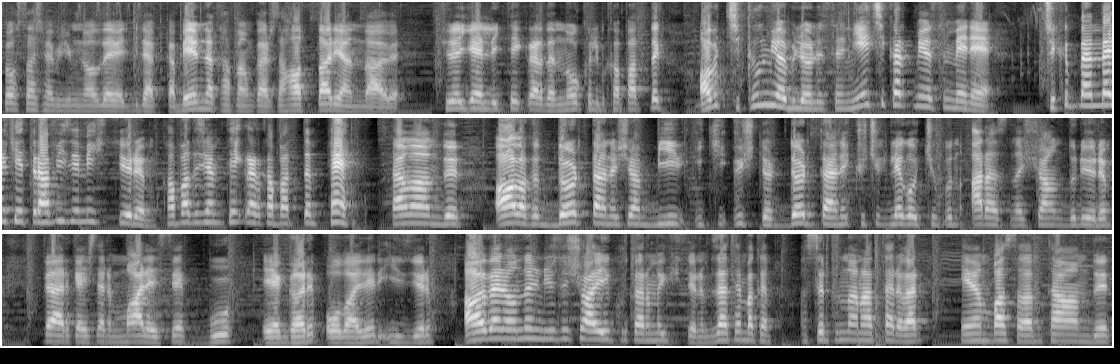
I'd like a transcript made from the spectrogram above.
Çok saçma bir cümle oldu. Evet bir dakika. Benim de kafam karıştı. Hatlar yandı abi. Şuraya geldik tekrardan no clip'i kapattık. Abi çıkılmıyor bloğun üstüne. Niye çıkartmıyorsun beni? Çıkıp ben belki etrafı izlemek istiyorum. Kapatacağım tekrar kapattım. Heh tamamdır. Aa bakın 4 tane şu an 1, 2, 3, 4 4 tane küçük Lego çubuğun arasında şu an duruyorum. Ve arkadaşlar maalesef bu e, garip olayları izliyorum. Ama ben ondan öncesi şu ayıyı kurtarmak istiyorum. Zaten bakın sırtında anahtar var. Hemen basalım tamamdır.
